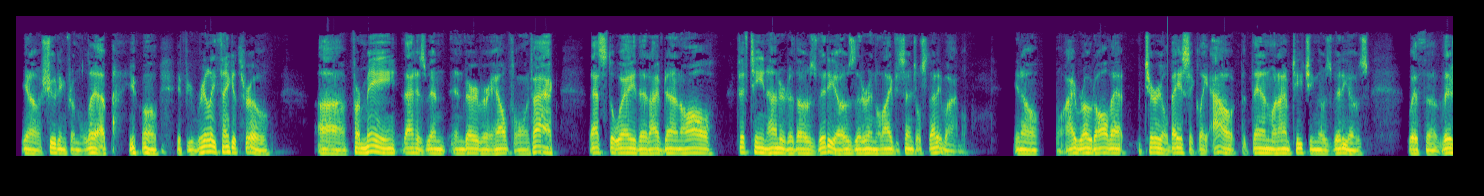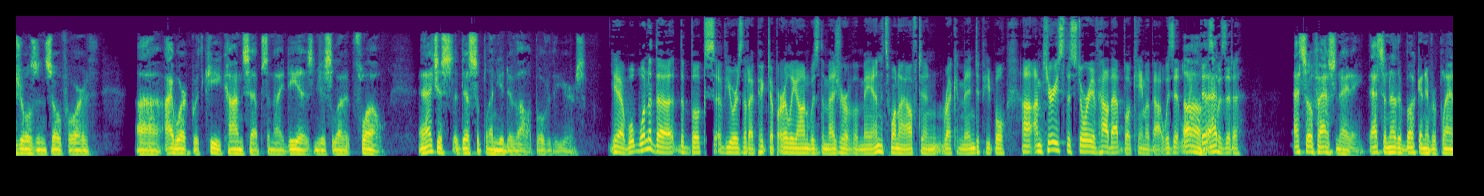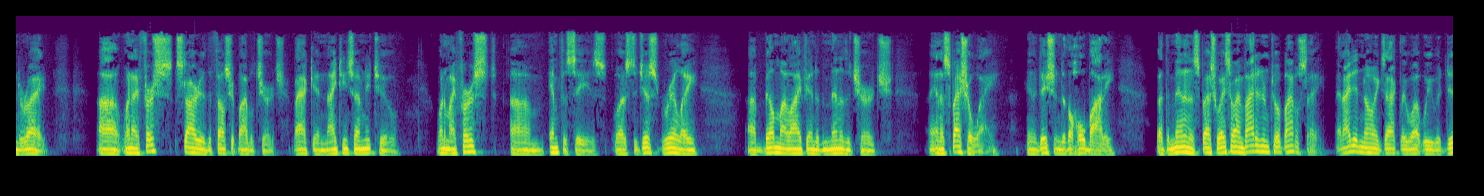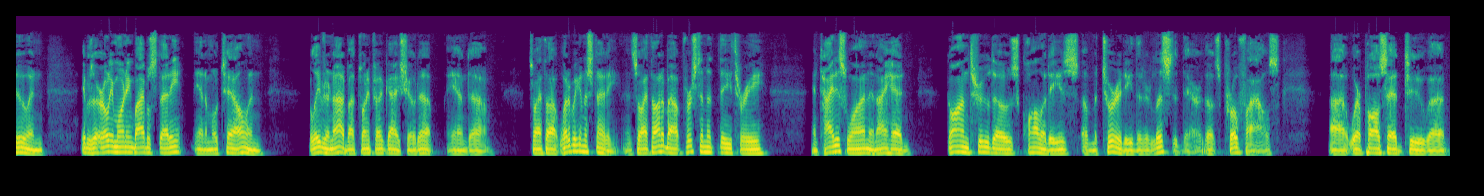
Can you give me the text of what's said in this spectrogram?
you know, shooting from the lip. You know, if you really think it through, uh, for me, that has been, been very, very helpful. In fact, that's the way that I've done all 1500 of those videos that are in the Life Essential Study Bible. You know, I wrote all that material basically out, but then when I'm teaching those videos, with uh, visuals and so forth. Uh, I work with key concepts and ideas and just let it flow. And that's just a discipline you develop over the years. Yeah, well, one of the the books of yours that I picked up early on was The Measure of a Man. It's one I often recommend to people. Uh, I'm curious the story of how that book came about. Was it like oh, this? That, was it a? That's so fascinating. That's another book I never planned to write. Uh, when I first started the Fellowship Bible Church back in 1972, one of my first um, emphases was to just really uh, build my life into the men of the church in a special way, in addition to the whole body, but the men in a special way. So I invited them to a Bible study, and I didn't know exactly what we would do. And it was an early morning Bible study in a motel, and believe it or not, about 25 guys showed up. And uh, So I thought, what are we going to study? And so I thought about First Timothy 3 and Titus 1, and I had gone through those qualities of maturity that are listed there, those profiles, uh, where Paul said to uh,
